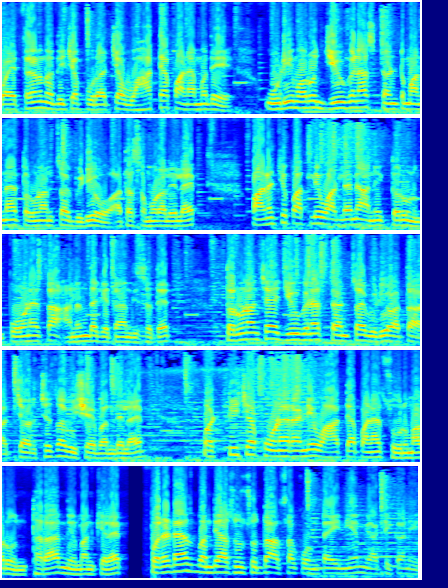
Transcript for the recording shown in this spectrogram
वैतरण नदीच्या पुराच्या वाहत्या पाण्यामध्ये उडी मारून जीवघेणा स्टंट मारणाऱ्या तरुणांचा व्हिडिओ आता समोर आलेला आहे. पाण्याची पातळी वाढल्याने अनेक तरुण पोहण्याचा आनंद घेताना दिसत आहेत. तरुणांच्या जीव घेण्यास स्टंटचा व्हिडिओ आता चर्चेचा विषय बनलेला आहे. पट्टीच्या पोहणाऱ्यांनी वाहत्या पाण्यात सूर मारून थरार निर्माण केलाय. पर्यटनास बंदी असून सुद्धा असा कोणताही नियम या ठिकाणी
